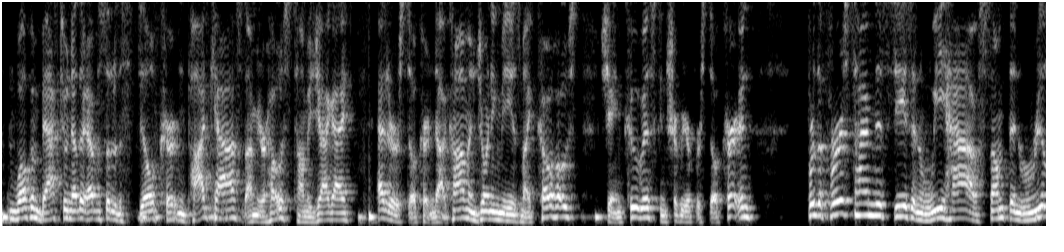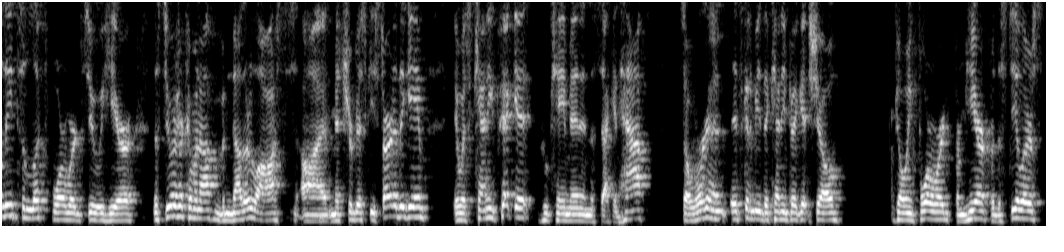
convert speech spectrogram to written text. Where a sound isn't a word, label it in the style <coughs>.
And welcome back to another episode of the Still Curtain podcast. I'm your host, Tommy Jaggi, editor of StillCurtain.com, and joining me is my co-host, Shayne Kubas, contributor for Still Curtain. For the first time this season, we have something really to look forward to here. The Steelers are coming off of another loss. Uh, Mitch Trubisky started the game. It was Kenny Pickett who came in in the second half. So we're gonna. It's gonna be the Kenny Pickett show going forward from here for the Steelers.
